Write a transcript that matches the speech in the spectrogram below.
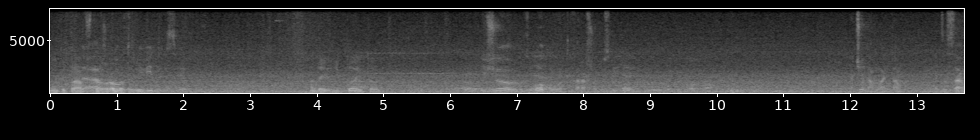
Ну, ты прав, Да, что роботы. не видно без света. Надо и то, и то. Еще сбоку вот хорошо посмотреть. Что там, Вань, там? Это самое.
